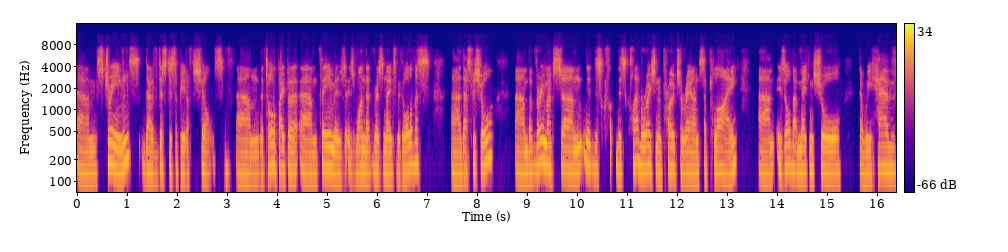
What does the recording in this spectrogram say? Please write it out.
um, streams that have just disappeared off the shelves. Um, the toilet paper um, theme is, is one that resonates with all of us, uh, that's for sure. Um, but very much this, this collaboration approach around supply is all about making sure that we have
